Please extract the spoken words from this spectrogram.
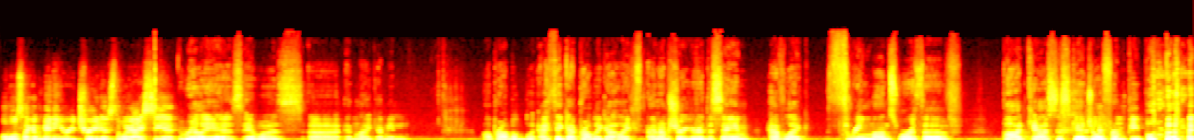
almost like a mini retreat is the way I see it. It really is. It was, uh, and like, I mean, I'll probably, I think I probably got like, and I'm sure you're the same, have like three months worth of podcasts to schedule from people that I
